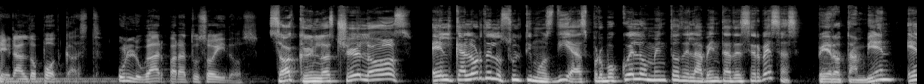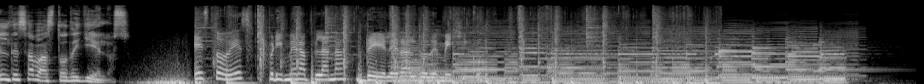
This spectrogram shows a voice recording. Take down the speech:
Heraldo Podcast, un lugar para tus oídos. ¡Saquen las chelas! El calor de los últimos días provocó el aumento de la venta de cervezas, pero también el desabasto de hielos. Esto es Primera Plana de El Heraldo de México.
